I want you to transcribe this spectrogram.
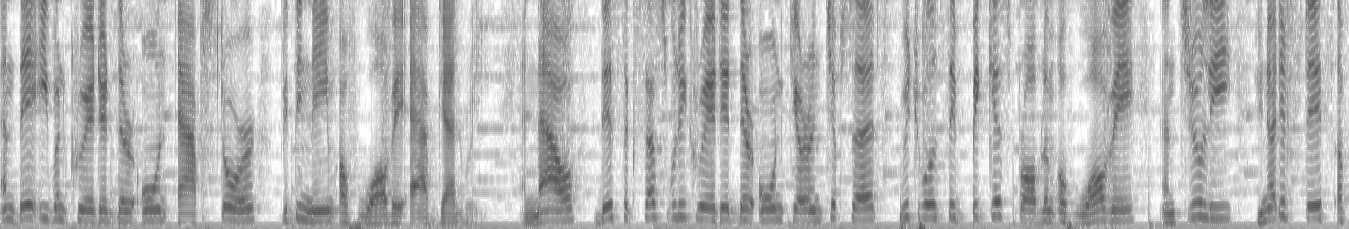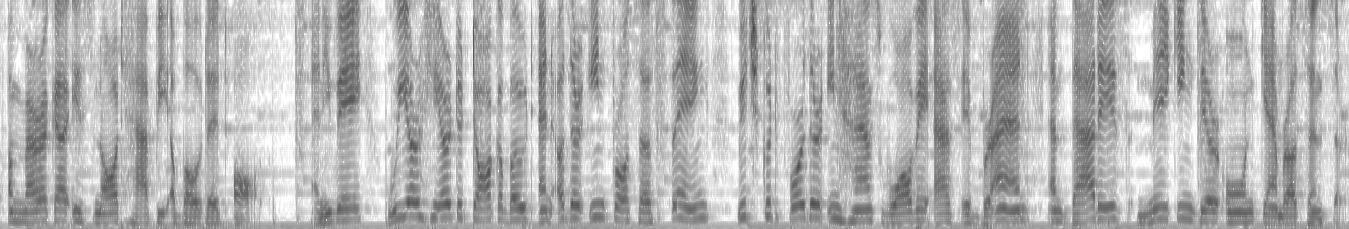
and they even created their own app store with the name of Huawei App Gallery. And now they successfully created their own Kirin chipset which was the biggest problem of Huawei and truly United States of America is not happy about it all. Anyway, we are here to talk about another in-process thing which could further enhance Huawei as a brand and that is making their own camera sensor.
